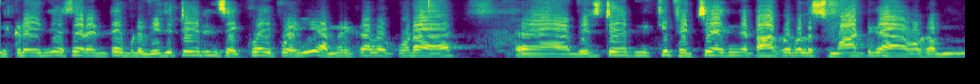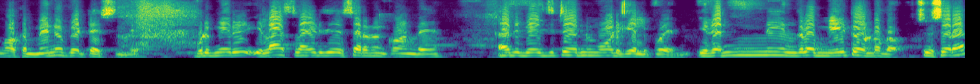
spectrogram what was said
ఇక్కడ ఏం చేశారంటే ఇప్పుడు వెజిటేరియన్స్ ఎక్కువైపోయి అమెరికాలో కూడా వెజిటేరియన్కి ప్రత్యేకంగా టాకోబల్ స్మార్ట్గా ఒక ఒక మెనూ పెట్టేసింది. ఇప్పుడు మీరు ఇలా స్లైడ్ చేశారనుకోండి అది వెజిటేరియన్ మోడ్కి వెళ్ళిపోయింది. ఇదన్నీ ఇందులో మీట్ ఉండదు. చూసారా?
